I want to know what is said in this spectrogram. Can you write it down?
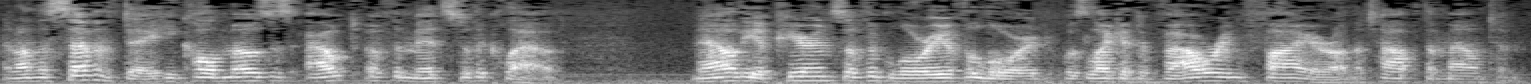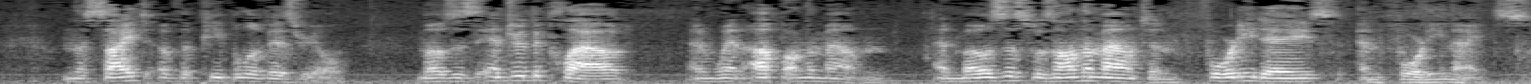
And on the seventh day he called Moses out of the midst of the cloud. Now the appearance of the glory of the Lord was like a devouring fire on the top of the mountain, in the sight of the people of Israel. Moses entered the cloud and went up on the mountain, and Moses was on the mountain forty days and forty nights.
